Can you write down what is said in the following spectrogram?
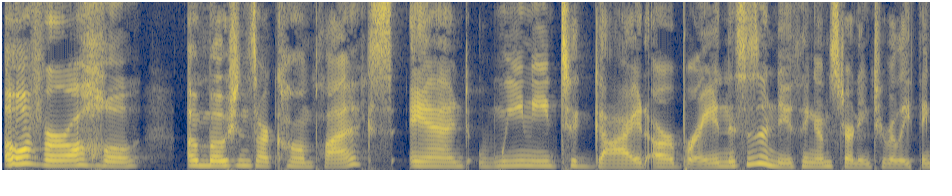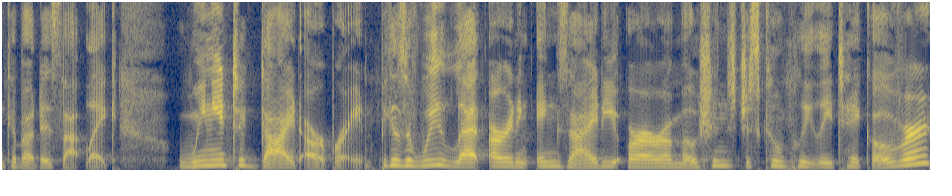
overall emotions are complex and we need to guide our brain. This is a new thing I'm starting to really think about is that like we need to guide our brain because if we let our anxiety or our emotions just completely take over,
